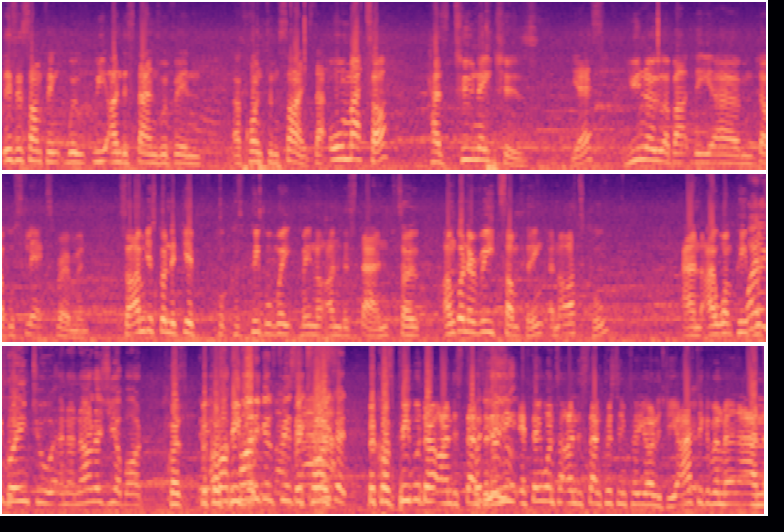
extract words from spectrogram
This is something we, we understand within uh, quantum science that all matter has two natures. Yes, you know about the um, double slit experiment. So I'm just going to give because people may, may not understand. So I'm going to read something, an article, and I want people. Why are you to, going to an analogy about because because about people particle physics? because, Is because people don't understand. But So they need, if they want to understand Christian theology, I have to give them an, an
